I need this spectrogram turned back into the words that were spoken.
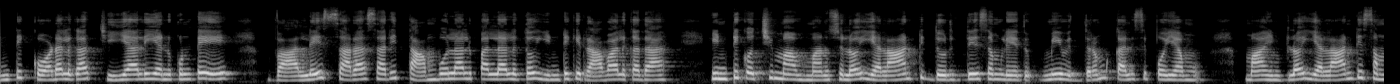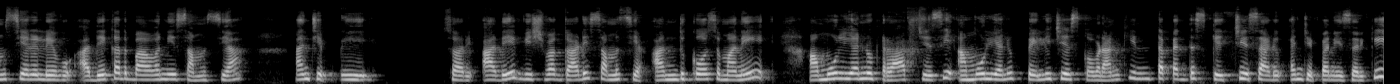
ఇంటి కోడలుగా చేయాలి అనుకుంటే వాళ్ళే సరాసరి తాంబూలాల పల్లాలతో ఇంటికి రావాలి కదా. ఇంటికొచ్చి మా మనసులో ఎలాంటి దురుద్దేశం లేదు. మేమిద్దరం కలిసిపోయాము మా ఇంట్లో ఎలాంటి సమస్యలు లేవు. అదే కదా బావ నీ సమస్య అని చెప్పి సారీ అదే విశ్వగాడి సమస్య. అందుకోసమనే అమూల్యను ట్రాప్ చేసి అమూల్యను పెళ్ళి చేసుకోవడానికి ఇంత పెద్ద స్కెచ్ చేశాడు అని చెప్పనేసరికి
